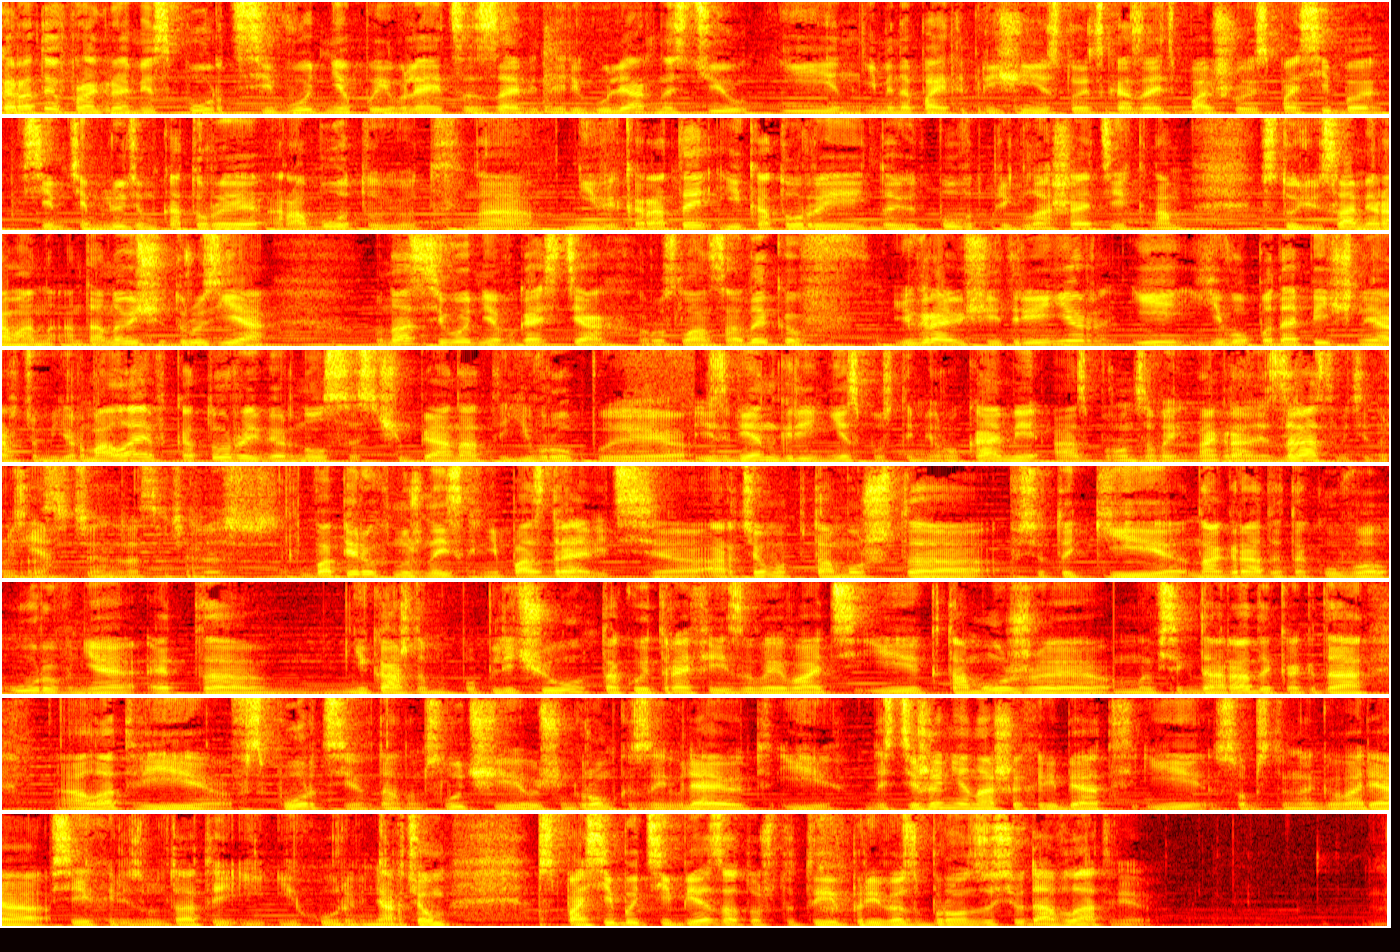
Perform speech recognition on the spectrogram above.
Карате в программе «Спорт» сегодня появляется с завидной регулярностью, и именно по этой причине стоит сказать большое спасибо всем тем людям, которые работают на Ниве Карате и которые дают повод приглашать их к нам в студию. С вами Роман Антонович. Друзья, у нас сегодня в гостях Руслан Садыков, играющий тренер, и его подопечный Артем Ермолаев, который вернулся с чемпионата Европы из Венгрии не с пустыми руками, а с бронзовой наградой. Здравствуйте, друзья. Здравствуйте, здравствуйте. здравствуйте. Во-первых, нужно искренне поздравить э, Артема, потому что все-таки награды такого уровня – это не каждому по плечу такой трофей завоевать. И к тому же мы всегда рады, когда Латвии в спорте в данном случае очень громко заявляют и достижения наших ребят, и, собственно говоря, все их результаты и их уровень. Артем, спасибо тебе за то, что ты привез бронзу сюда, в Латвию.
